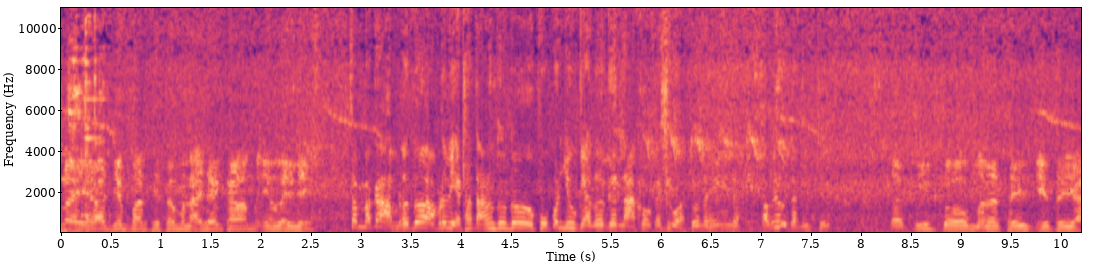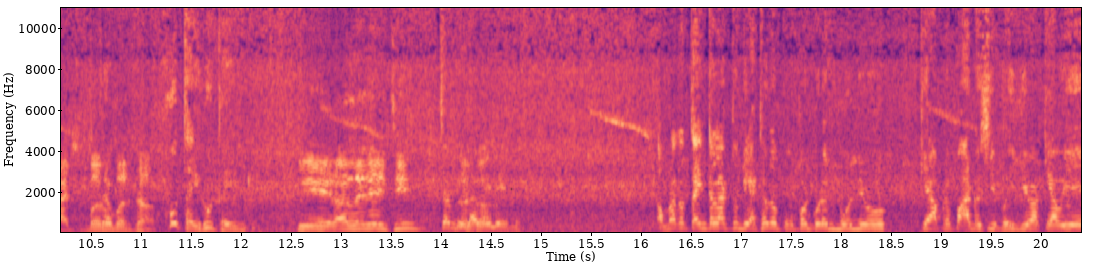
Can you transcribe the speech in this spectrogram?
પેલા એરા જે મારા ખેતરમાં નાખ્યા જાય ખાડામાં એ લઈ લે. તમ બકા હમણાં તો આપણે બેઠા તાણ તો પોપટ જેવું કહેતો કે નાખો કશું વાંધો નહીં ને. હવે શું તકલીફ થઈ? તકલીફ તો મને થઈ જે થઈ આજ બરોબર છે. શું થઈ શું થઈ? તું એરા લઈ જઈ છી ચાલ એરા લઈ જઈ હમણાં તો ત્રણ કલાક તું બેઠો તો પોપટ જોડે બોલ્યો કે આપણે પાડોશી ભાઈ જેવા કહેવાય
